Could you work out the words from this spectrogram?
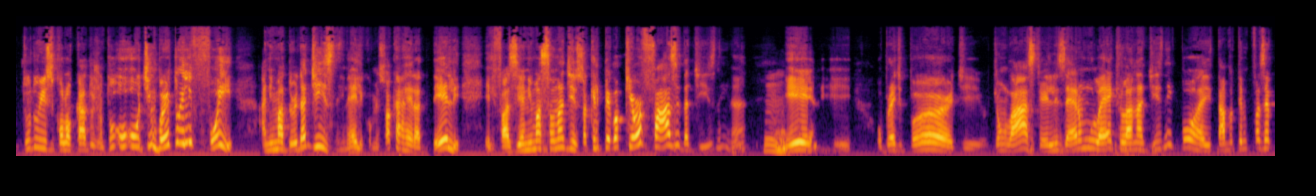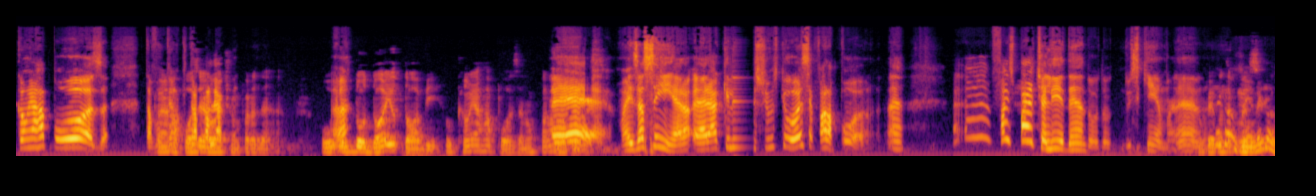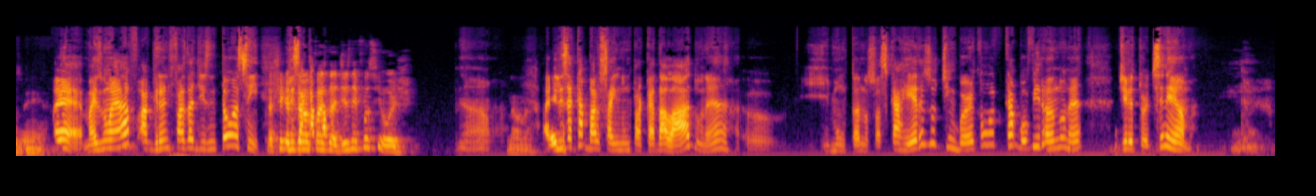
tudo isso colocado junto. O, o, Tim Burton, ele foi animador da Disney, né? Ele começou a carreira dele, ele fazia animação na Disney, só que ele pegou a pior fase da Disney, né? Hum. Ele, o Brad Bird, o John Lasseter, eles eram moleque lá na Disney, porra, e tava tendo que fazer cão e a raposa. Estavam tendo que é trabalhar. É ótimo para O, Hã? o Dodó e o Toby. O cão e a raposa. Não fala É, mas assim, era, era aqueles filmes que hoje você fala, pô, né, é, faz parte ali, né, do, do, do esquema, né? Legalzinho, legalzinho. É, mas não é a, a grande fase da Disney. Então, assim, Eu achei que a pior acabaram- fase da Disney fosse hoje. Não. Não, né? Aí eles acabaram saindo um para cada lado, né? E montando suas carreiras, o Tim Burton acabou virando, né, diretor de cinema.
